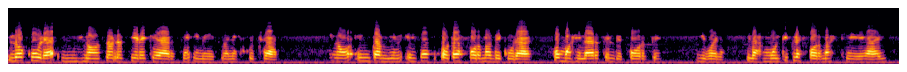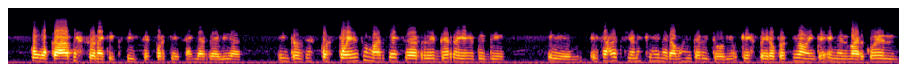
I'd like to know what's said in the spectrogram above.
locura no solo quiere quedarse en eso, en escuchar, sino en también esas otras formas de curar, como es el arte, el deporte y bueno, las múltiples formas que hay como cada persona que existe, porque esa es la realidad. Entonces, pues pueden sumarse a esa red de redes desde eh, esas acciones que generamos en territorio, que espero próximamente en el marco del,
